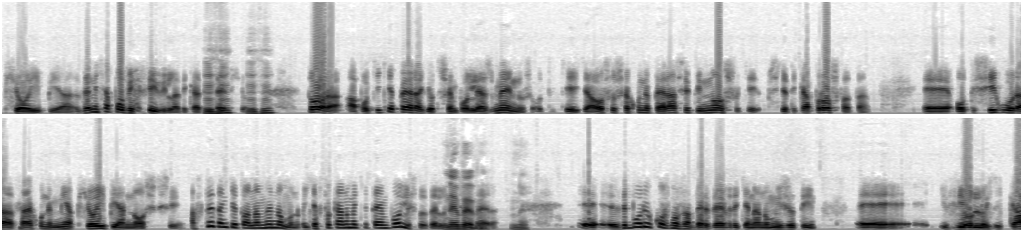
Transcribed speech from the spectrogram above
πιο ήπια. Δεν έχει αποδειχθεί δηλαδή τέτοιο. Τώρα, από εκεί και πέρα για τους εμβολιασμένους και για όσους έχουν περάσει την νόσο και σχετικά πρόσφατα ε, ότι σίγουρα θα έχουν μια πιο ήπια νόσηση. Αυτό ήταν και το αναμενόμενο. Γι' αυτό κάναμε και τα εμβόλια στο τέλος ναι, της ημέρας. Ναι. Ε, δεν μπορεί ο κόσμος να μπερδεύεται και να νομίζει ότι ε, βιολογικά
